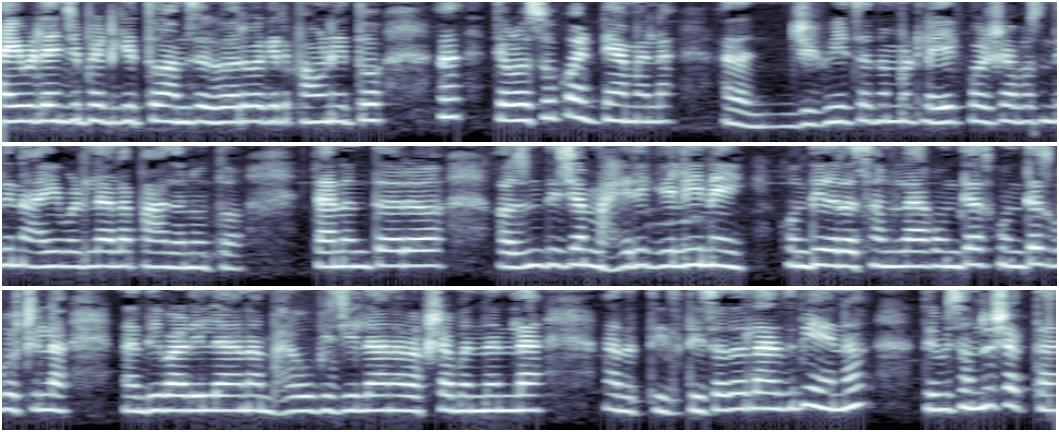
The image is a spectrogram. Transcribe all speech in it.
आईवडिलांची भेट घेतो आमचं घर वगैरे पाहून येतो. तेवढं सुख वाटते आम्हाला. आता जिवीचं तर म्हटलं एक वर्षापासून तिने आईवडिलाला पाहिलं नव्हतं. त्यानंतर अजून तिच्या माहेरी गेली नाही कोणती रसमला कोणत्याच कोणत्याच गोष्टीला ना दिवाळीला ना भाऊबीजीला ना रक्षाबंधनला आता ति तिचं तर लाजबी आहे ना? तुम्ही समजू शकता.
